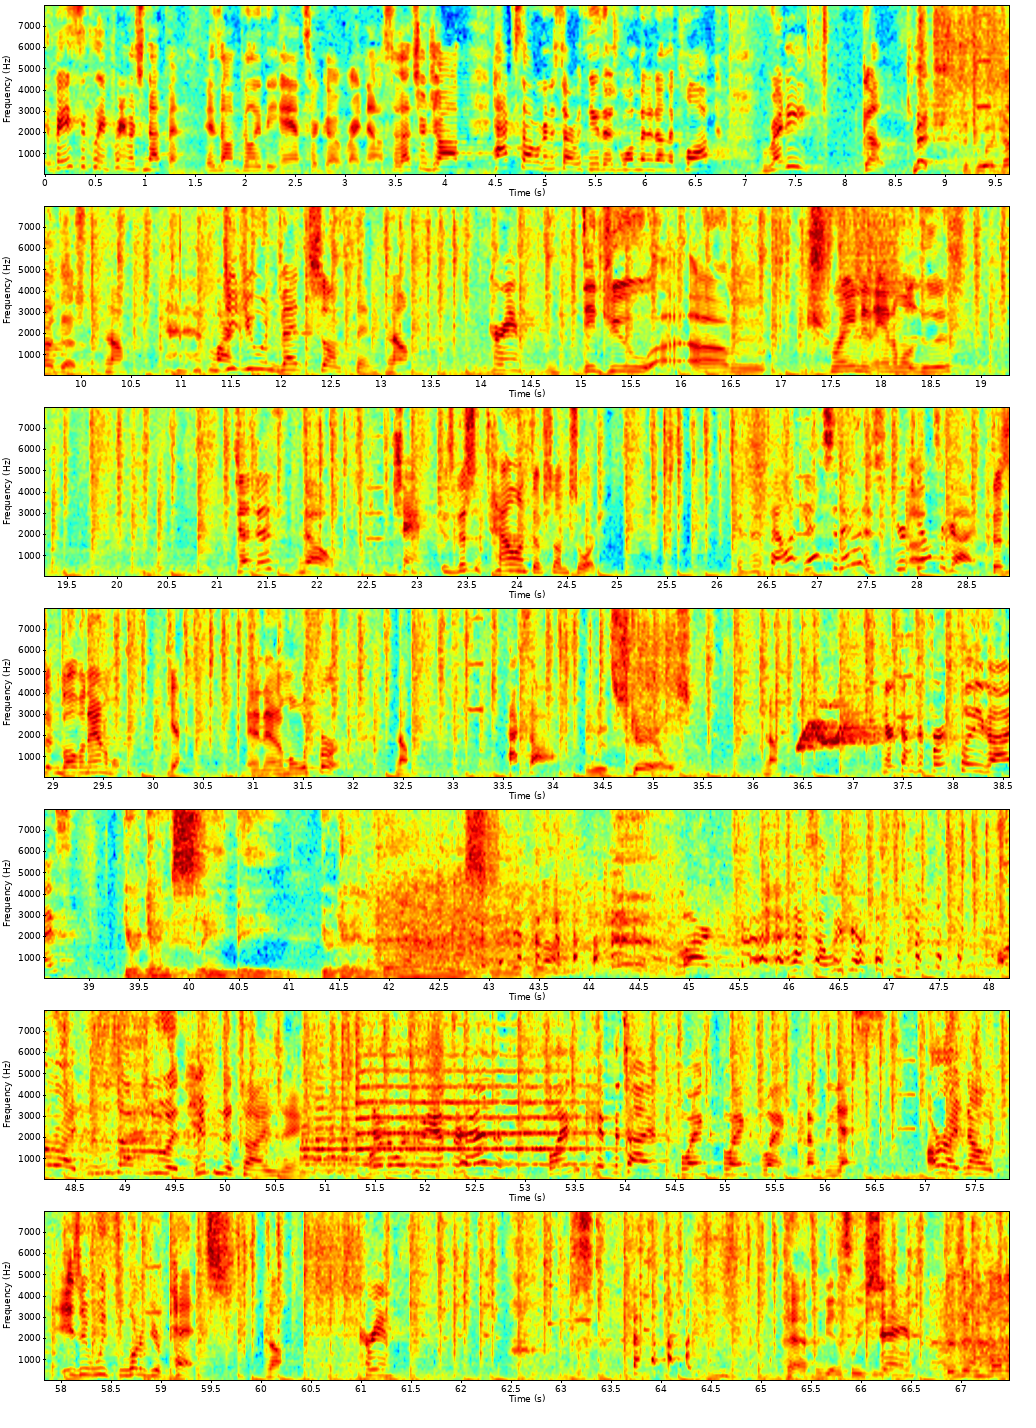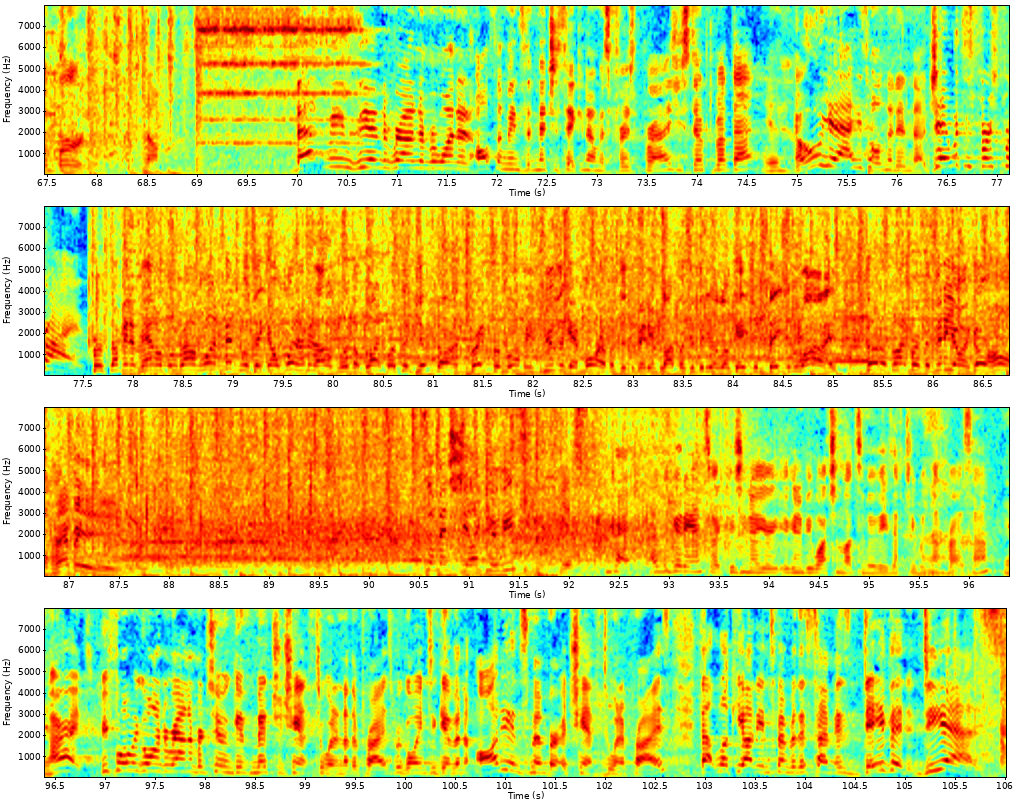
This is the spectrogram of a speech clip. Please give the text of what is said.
Basically, pretty much nothing is on Billy the Answer Goat right now. So that's your job. Hacksaw, we're going to start with you. There's one minute on the clock. Ready? Go. Mitch, did you win a contest? No. Mark. Did you invent something? No. Kareem. Did you, uh, um, train an animal to do this? Judges? No. Shane. Is this a talent of some sort? Is it a talent? Yes, it is. You're a uh, talented guy. Does it involve an animal? Yes. An animal with fur? No. Hacksaw. With scales. No. Here comes your first clue, you guys. You're getting sleepy. You're getting very sleepy. Mark. Hacksaw, wake up. All right, this has have to do with hypnotizing. One of the words in the answer head. Blank, hypnotized, blank, blank, blank. And that was a yes. All right, now, is it with one of your pets? No. Kareem. Pass, I'm getting sleepy. Shane. Does it involve a bird? No. Round number one. and It also means that Mitch is taking home his first prize. You stoked about that? Yeah. Oh, yeah, he's holding it in, though. Jay, what's his first prize? First up in the panel through round one, Mitch will take home $100 worth of Blockbuster gift cards. Great for movies, music, and more. Participating Blockbuster video locations nationwide. Go to Blockbuster Video and go home happy. Like movies? Yes. Okay, that's a good answer because you know you're, you're going to be watching lots of movies after you win that prize, huh? Yeah. All right, before we go on to round number two and give Mitch a chance to win another prize, we're going to give an audience member a chance to win a prize. That lucky audience member this time is David Diaz.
